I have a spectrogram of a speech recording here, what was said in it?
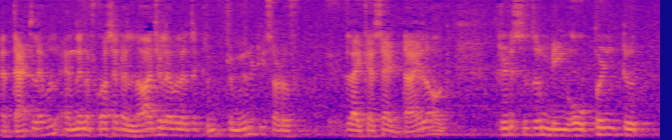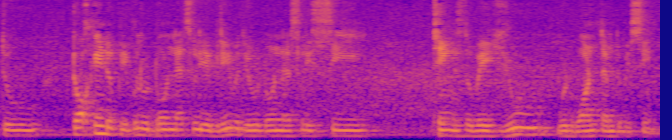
at that level, and then of course at a larger level as a com- community, sort of like I said, dialogue, criticism, being open to to talking to people who don't necessarily agree with you, who don't necessarily see things the way you would want them to be seen.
